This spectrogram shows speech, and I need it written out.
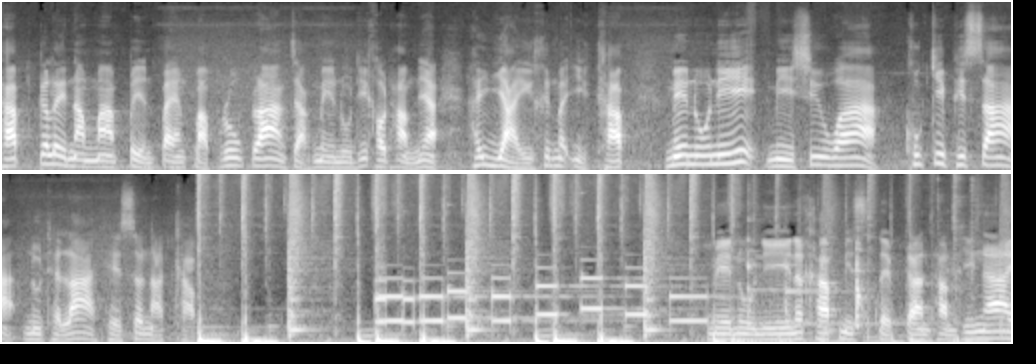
ครับ ก็เลยนำมาเปลี่ยนแปลงปรับรูปร่างจากเมนูที่เขาทำเนี่ยให้ใหญ่ขึ้นมาอีกครับ เมนูนี้มีชื่อว่าคุกกี้พิซซ่านูเทลล่าเฮเซลนัทครับ เมนูนี้นะครับมีสเต็ปการทำที่ง่าย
